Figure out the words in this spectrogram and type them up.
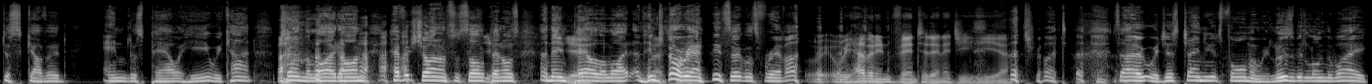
discovered endless power here. We can't turn the light on, have it shine on some solar panels, and then Yeah. power the light and then That's go right. around in circles forever. We, we haven't invented energy here. That's right. so we're just changing its form and we lose a bit along the way.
